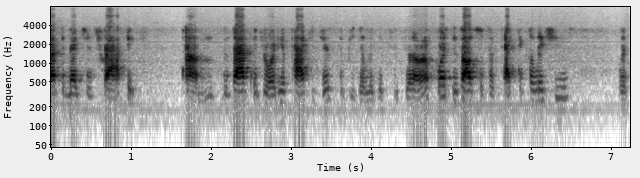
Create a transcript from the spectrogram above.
not to mention traffic. Um, the vast majority of packages can be delivered through drone. Of course, there's all sorts of technical issues with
